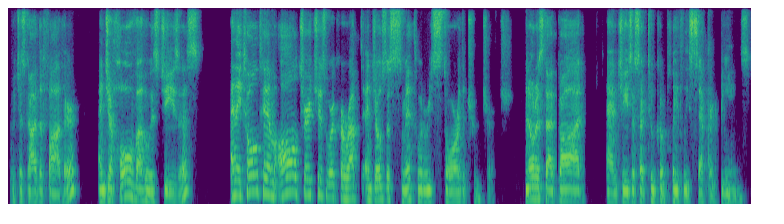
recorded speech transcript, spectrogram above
which is God the Father, and Jehovah, who is Jesus, and they told him all churches were corrupt and Joseph Smith would restore the true church. Notice that God and Jesus are two completely separate beings.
